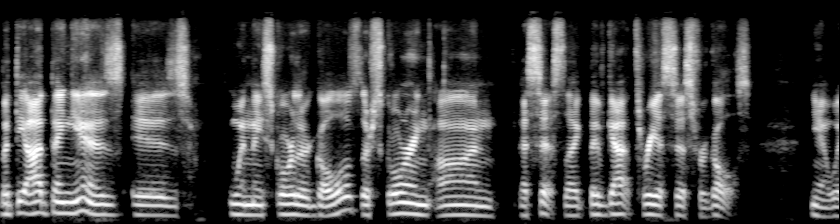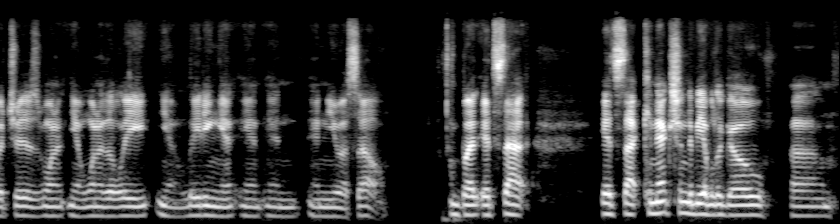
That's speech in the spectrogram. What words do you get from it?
But the odd thing is, is when they score their goals, they're scoring on assists. Like they've got three assists for goals you know, which is one, you know, one of the lead, you know, leading in, in, in USL, but it's that, it's that connection to be able to go, um,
